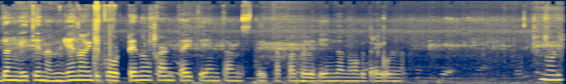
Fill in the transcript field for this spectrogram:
ಇದ್ದಂಗೆ ಐತೆ. ನನಗೇನೋ ಇದಕ್ಕೆ ಹೊಟ್ಟೆ ನೋವು ಕಾಣ್ತೈತೆ ಅಂತ ಅನಿಸ್ತೈತಪ್ಪ ಬೆಳಗ್ಗೆಯಿಂದ ನೋಡಿದ್ರೆ ಇವಳನ್ನ. ನೋಡಿ.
